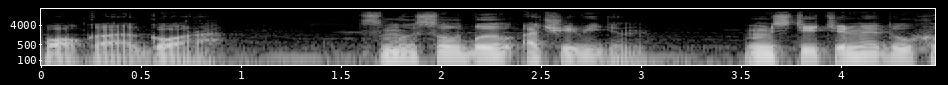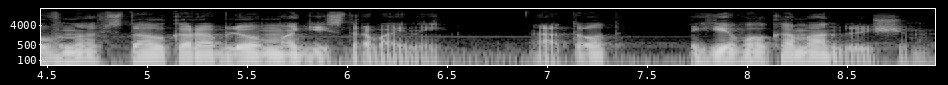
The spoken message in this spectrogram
око Гора. Смысл был очевиден. Мстительный дух вновь стал кораблем магистра войны, а тот — его командующим.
